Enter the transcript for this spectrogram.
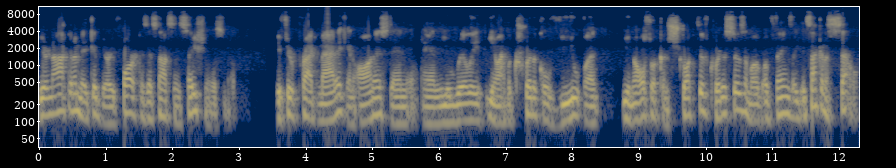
you're not going to make it very far because it's not sensationalist enough. If you're pragmatic and honest and and you really you know have a critical view, but you know, also a constructive criticism of, of things. Like it's not going to sell.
